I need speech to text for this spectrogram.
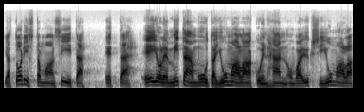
ja todistamaan siitä, että ei ole mitään muuta Jumalaa kuin hän on vain yksi Jumala.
